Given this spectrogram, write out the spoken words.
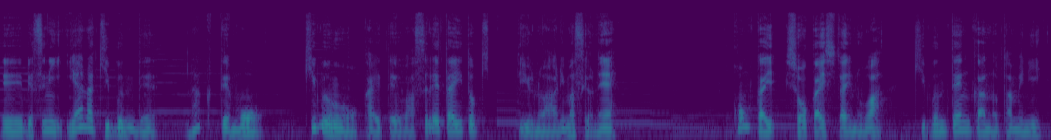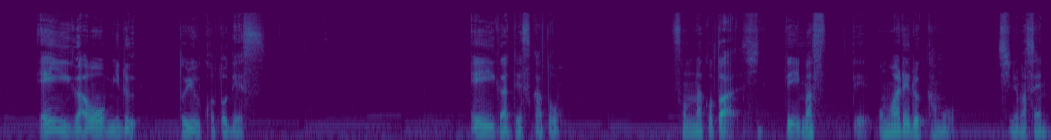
えー、別に嫌な気分でなくても気分を変えて忘れたい時っていうのはありますよね。今回紹介したいのは気分転換のために映画を見るということです。映画ですかと。そんなことは知っていますって思われるかもしれません、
